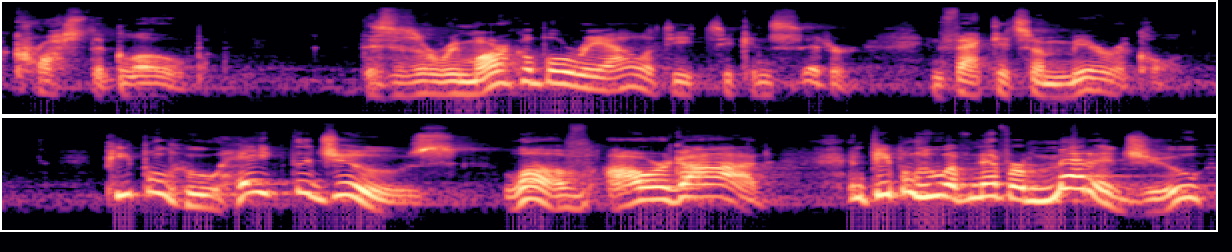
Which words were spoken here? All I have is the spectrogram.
across the globe. This is a remarkable reality to consider. In fact, it's a miracle. People who hate the Jews love our God, and people who have never met a Jew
